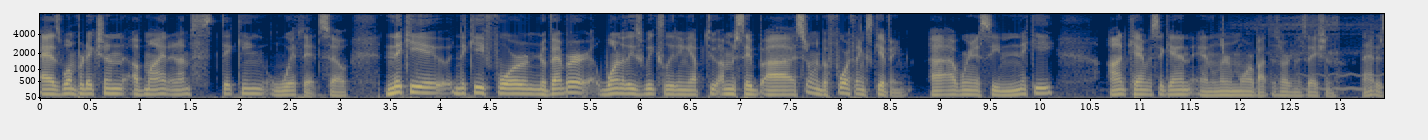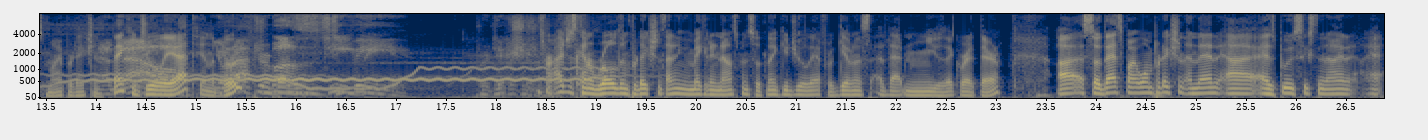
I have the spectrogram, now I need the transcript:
as one prediction of mine, and I'm sticking with it. So Nikki, Nikki for November, one of these weeks leading up to, I'm going to say uh, certainly before Thanksgiving, uh, we're going to see Nikki on canvas again and learn more about this organization. That is my prediction. And Thank you, Juliet, in the booth. AfterBuzz TV predictions. I just kind of rolled in predictions. I didn't even make an announcement, so thank you, Juliet, for giving us that music right there. Uh, so that's my one prediction. And then, uh, as Boo69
